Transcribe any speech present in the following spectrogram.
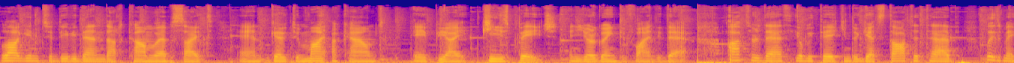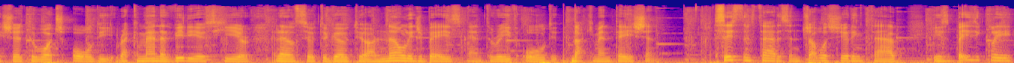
log into divi-den.com website and go to my account API keys page and you're going to find it there. After that you'll be taken to get started tab, please make sure to watch all the recommended videos here and also to go to our knowledge base and to read all the documentation. System status and troubleshooting tab is basically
